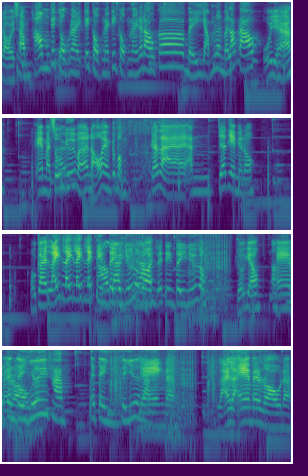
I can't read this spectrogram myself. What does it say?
rồi xong. Không cái cục này cái cục này cái cục này nó đâu có bị dẫm lên bởi lóc đâu. Ủa vậy hả? Em mà xuống Ừ. dưới mà nó nổ em cái bùm cái là anh chết với em vậy đâu. Ok lấy lấy lấy lấy TNT Ok, bên dưới luôn rồi. rồi lấy TNT dưới luôn. Được gì không? Ờ, em tên tiền dưới cái tiền tiền dưới vàng nè. Lại là emerald nè.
